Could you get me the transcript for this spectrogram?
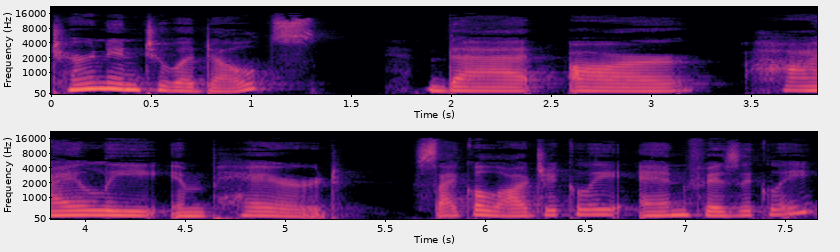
turn into adults that are highly impaired psychologically and physically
